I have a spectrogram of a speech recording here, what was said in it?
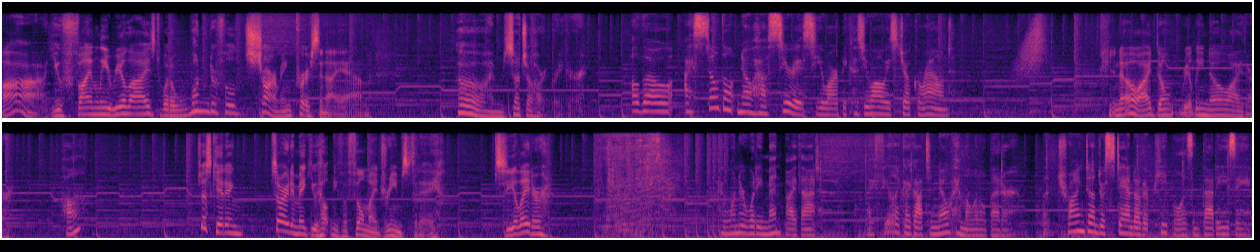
Ah, you finally realized what a wonderful, charming person I am. Oh, I'm such a heartbreaker. Although, I still don't know how serious you are because you always joke around. You know, I don't really know either. Huh? Just kidding. Sorry to make you help me fulfill my dreams today. See you later. I wonder what he meant by that. I feel like I got to know him a little better, but trying to understand other people isn't that easy.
